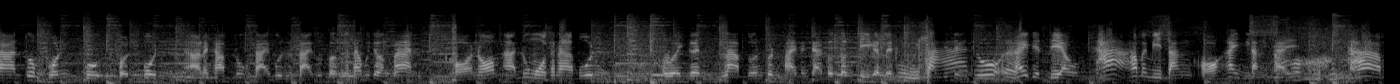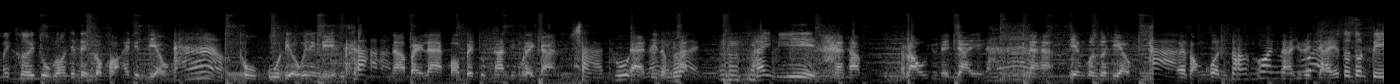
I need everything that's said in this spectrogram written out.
ลานท่วมท้นกุศลบุญเอาละครับ ทุกสายบุญสายกุศลของท่านผู้ชมทางบ้าน ขอน้อมอนุโมทนาบุญ รวยเงินลาบล้นพ้นภัยตั้งแต่ต้นต้นปีกันเลยอืมสาธุเออให้เด็ดเดียวค่ะถ้าไม่มีตังค์ขอให้มีตังค์ใช้โอ้โหถ้าไม่เคยถูกรางวัลที่หนึ่งก็ขอให้เด็ดเดียวอ้าวถูกคู่เดียวก็ยังดีค่ะนะใบแรกขอเป็นทุกท่านที่รายการ สาธุแต่ที่สำคัญด้วยให้มีนะครับเราอยู่ ในใจอ่านนะฮะเพียงคนคนเดียวค่ะเออสองคนสองคนนะอยู่ในใจต้นต้นปี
